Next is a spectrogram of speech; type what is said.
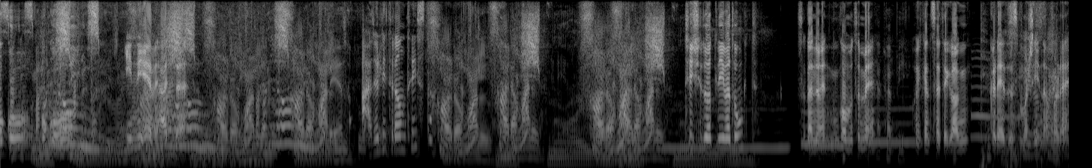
og gå og gå inn i evigheten. Er du litt trist, da? Tykker du at livet er tungt? Så kan du enten komme til meg, og jeg kan sette i gang gledesmaskiner for deg.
